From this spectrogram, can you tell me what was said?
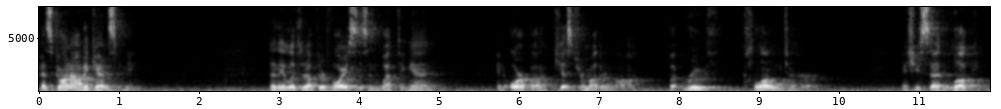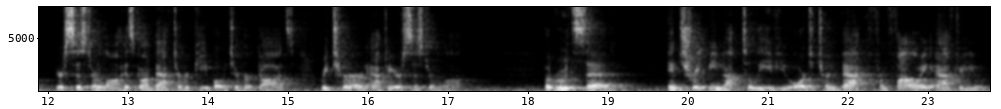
has gone out against me. Then they lifted up their voices and wept again. And Orpah kissed her mother in law, but Ruth clung to her. And she said, Look, your sister in law has gone back to her people and to her gods. Return after your sister in law. But Ruth said, Entreat me not to leave you or to turn back from following after you.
